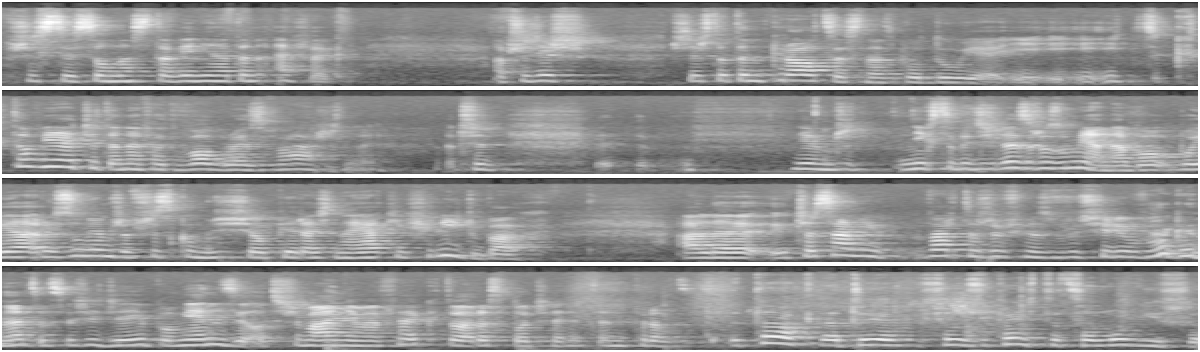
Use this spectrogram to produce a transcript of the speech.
Wszyscy są nastawieni na ten efekt. A przecież, przecież to ten proces nas buduje. I, i, I kto wie, czy ten efekt w ogóle jest ważny. Znaczy, nie wiem, czy nie chcę być źle zrozumiana, bo, bo ja rozumiem, że wszystko musi się opierać na jakichś liczbach, ale czasami warto, żebyśmy zwrócili uwagę na to, co się dzieje pomiędzy otrzymaniem efektu a rozpoczęciem ten proces. Tak, znaczy ja chciałem uzupełnić to, co mówisz, e,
